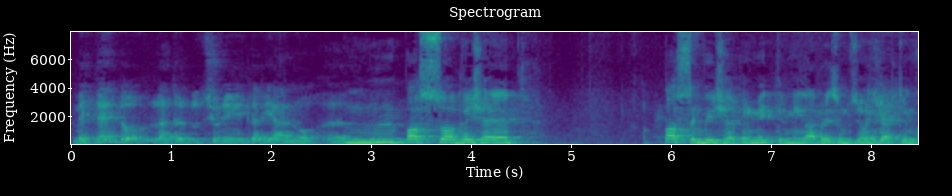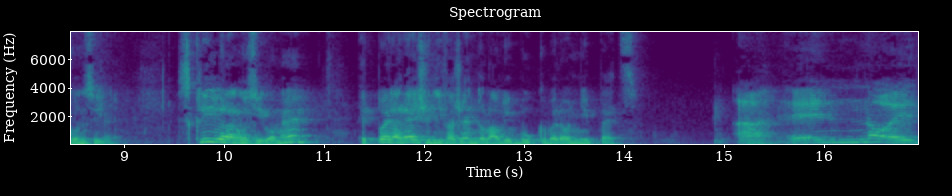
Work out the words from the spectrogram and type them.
mettendo la traduzione in italiano. eh, Mm, posso invece posso invece permettermi la presunzione di darti un consiglio. Scrivela così com'è e poi la reciti facendo l'audiobook per ogni pezzo. Ah, eh, no, eh,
